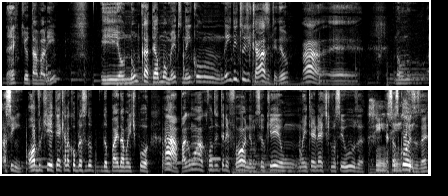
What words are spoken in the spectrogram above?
né? Que eu tava ali. E eu nunca, até o momento, nem com. nem dentro de casa, entendeu? Ah, é não, assim, óbvio que tem aquela cobrança do, do pai e da mãe, tipo, ah, paga uma conta de telefone, não sei o que, um, uma internet que você usa. Sim, essas sim, coisas, sim. né?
